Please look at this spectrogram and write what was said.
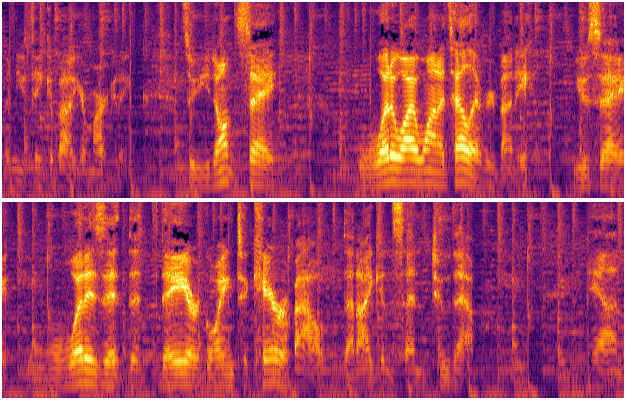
when you think about your marketing. So you don't say, What do I want to tell everybody? You say, What is it that they are going to care about that I can send to them? And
